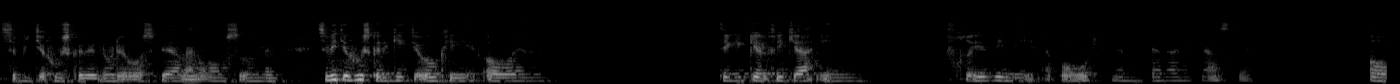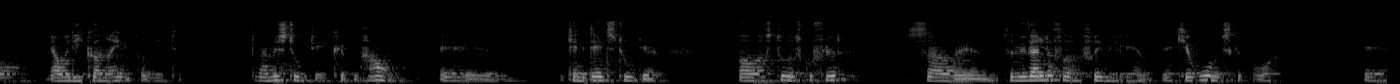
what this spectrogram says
så vidt jeg husker det. Nu er det jo også ved at være nogle år siden, men så vidt jeg husker det, gik det okay. Og øhm, det gik gæld fik jeg en frivillig abort med min daværende kæreste. Og jeg var lige kommet ind på mit drømmestudie i København, øh, kandidatstudie, og stod og skulle flytte. Så, øh, så vi valgte at få en frivillig øh, kirurgisk abort. Øh,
